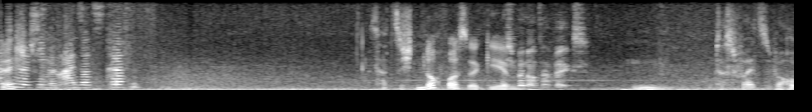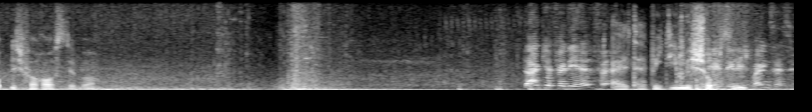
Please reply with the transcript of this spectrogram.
Sentinel-Team im Einsatz treffen. Es hat sich noch was Ich ergeben. bin unterwegs. Hm, das war jetzt überhaupt nicht voraussehbar. Danke für die Hilfe. Alter, wie die mich die schubsen. Sprengsätze.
